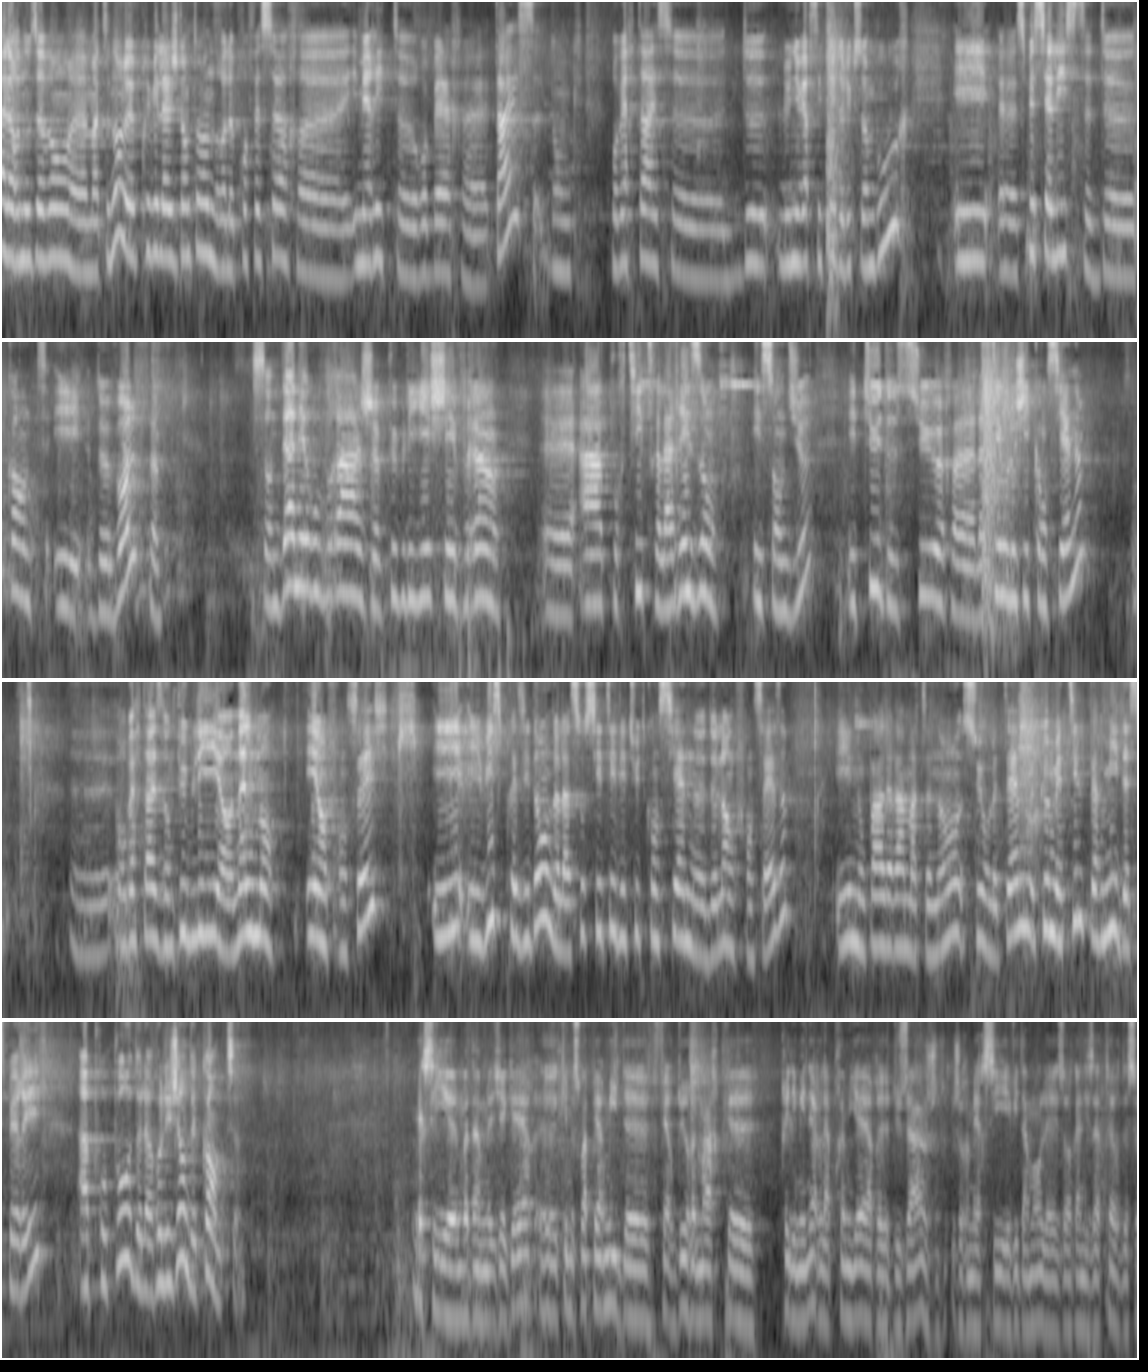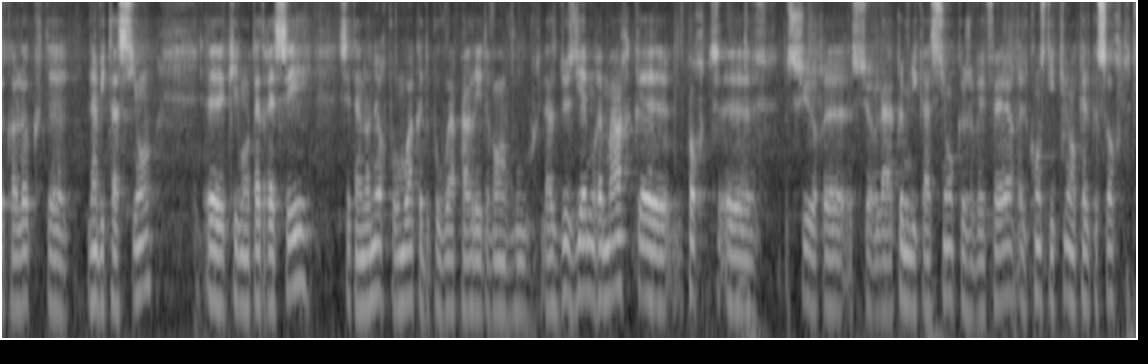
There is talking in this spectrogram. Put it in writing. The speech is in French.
Alors nous avons euh, maintenant le privilège d'entendre le professeur euh, émérite euh, Robert euh, Thijs, donc Robert euh, de l'Université de Luxembourg et spécialiste de Kant et de Wolff. Son dernier ouvrage publié chez Vrin a pour titre La raison et son Dieu, étude sur la théologie kantienne. Euh, Robert Thijs donc publie en allemand et en français et est vice-président de la Société d'études kantiennes de langue française. Il nous parlera maintenant sur le thème Que m'est-il permis d'espérer à propos de la religion de Kant? Merci, euh, Madame Jäger. Euh, qu'il me soit permis de faire deux remarques préliminaires. La première euh, d'usage, je remercie évidemment les organisateurs de ce colloque de l'invitation euh, qu'ils m'ont adressée. C'est un honneur pour moi que de pouvoir parler devant vous. La deuxième remarque euh, porte sur, sur la communication que je vais faire. Elle constitue en quelque sorte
